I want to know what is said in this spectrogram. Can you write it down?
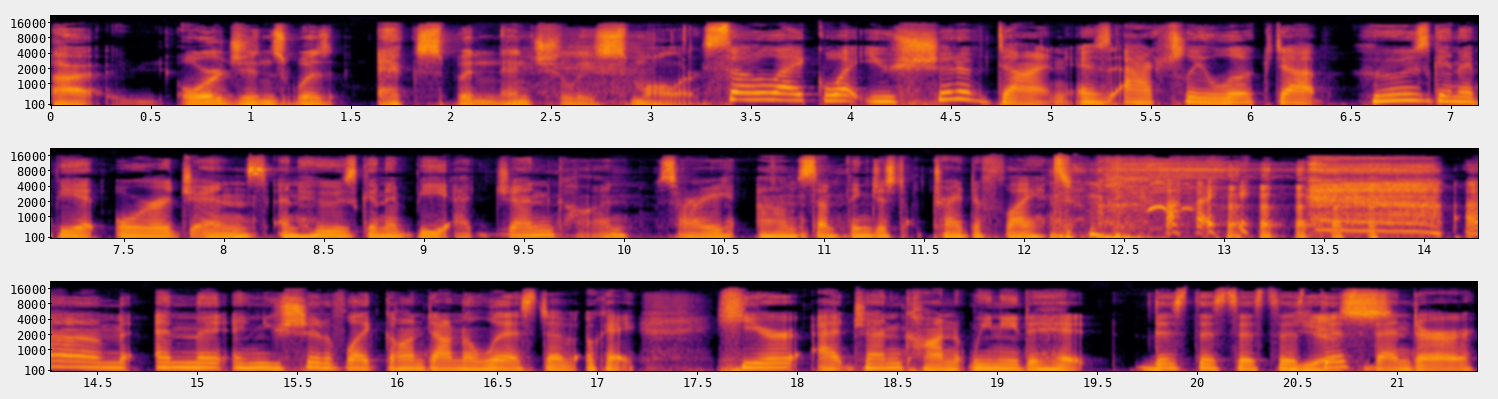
uh, Origins was exponentially smaller. So, like, what you should have done is actually looked up who's going to be at Origins and who's going to be at Gen Con. Sorry, um, something just tried to fly into my eye. um, and then, and you should have like gone down a list of okay, here at Gen Con we need to hit this, this, this, this, Yes. this vendor,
